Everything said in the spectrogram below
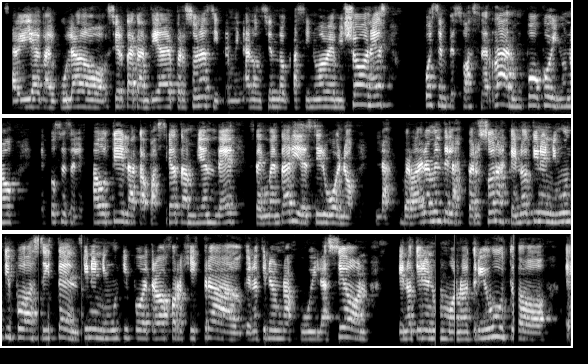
se había calculado cierta cantidad de personas y terminaron siendo casi 9 millones. Después empezó a cerrar un poco y uno, entonces el Estado tiene la capacidad también de segmentar y decir, bueno, las, verdaderamente las personas que no tienen ningún tipo de asistencia, tienen ningún tipo de trabajo registrado, que no tienen una jubilación, que no tienen un monotributo eh,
